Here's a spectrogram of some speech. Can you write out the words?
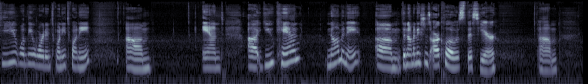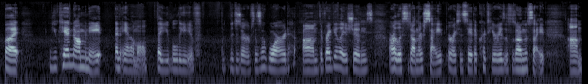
he won the award in 2020. Um, and uh, you can nominate. Um, the nominations are closed this year, um, but you can nominate an animal that you believe deserves this award. Um, the regulations are listed on their site, or I should say, the criteria is listed on the site. Um,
